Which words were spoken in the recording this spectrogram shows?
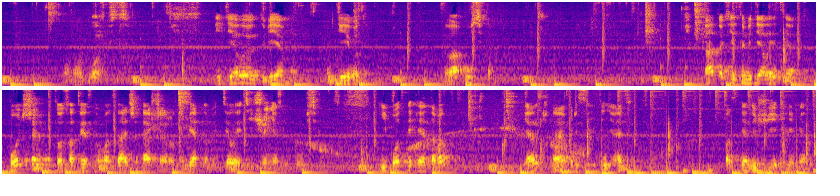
В другую плоскость. И делаю две такие вот два усика. Да, то есть если вы делаете больше, то, соответственно, у вас дальше также равномерно вы делаете еще несколько усиков. И после этого я начинаю присоединять последующие элементы.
